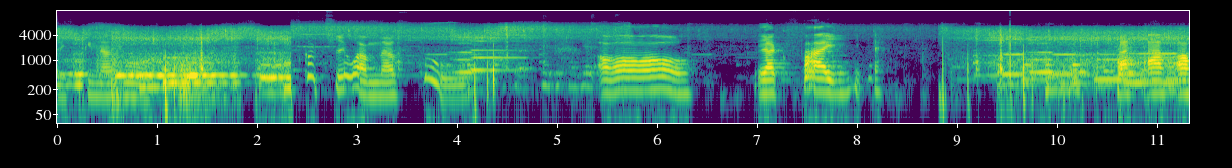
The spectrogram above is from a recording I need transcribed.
Walizki na górę. Skoczyłam na stół. O, jak fajnie. Ha, ha,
